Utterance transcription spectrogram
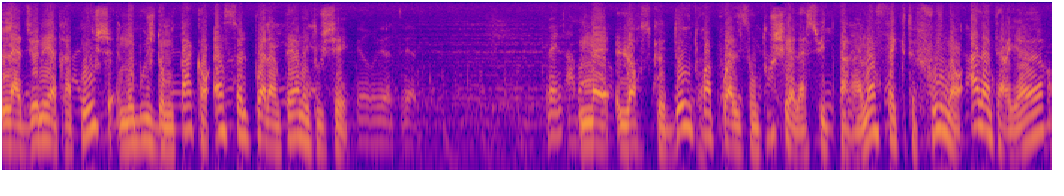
La dionée attrape-mouche ne bouge donc pas quand un seul poil interne est touché. Mais lorsque deux ou trois poils sont touchés à la suite par un insecte fouinant à l'intérieur,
